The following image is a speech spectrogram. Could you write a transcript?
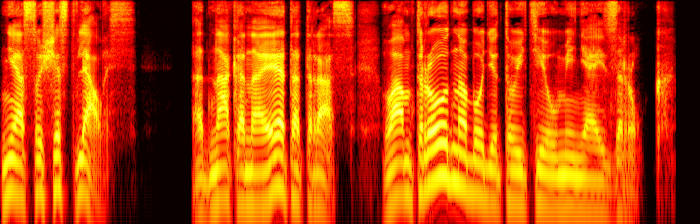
не осуществлялось. Однако на этот раз вам трудно будет уйти у меня из рук».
